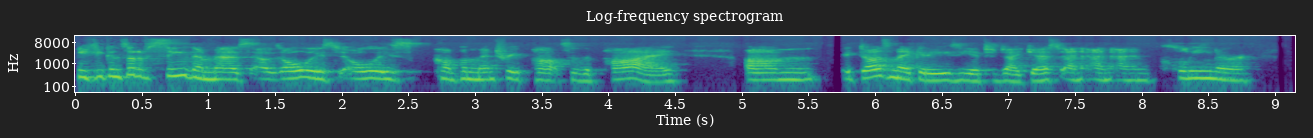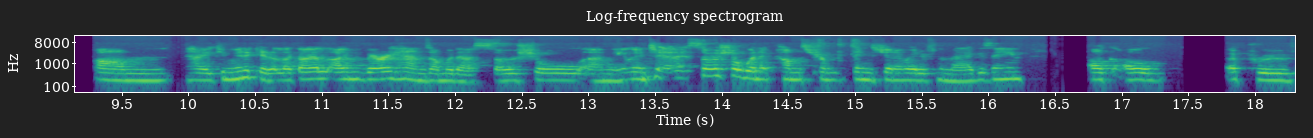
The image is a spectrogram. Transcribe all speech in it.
if you can sort of see them as, as always always complementary parts of the pie, um, it does make it easier to digest and, and, and cleaner um, how you communicate it. Like I, am very hands-on with our social. I mean, and to, uh, social when it comes from things generated from the magazine, I'll, I'll approve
